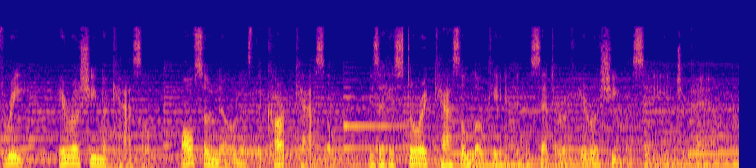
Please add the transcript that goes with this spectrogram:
3. Hiroshima Castle, also known as the Carp Castle, is a historic castle located in the center of Hiroshima City in Japan.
